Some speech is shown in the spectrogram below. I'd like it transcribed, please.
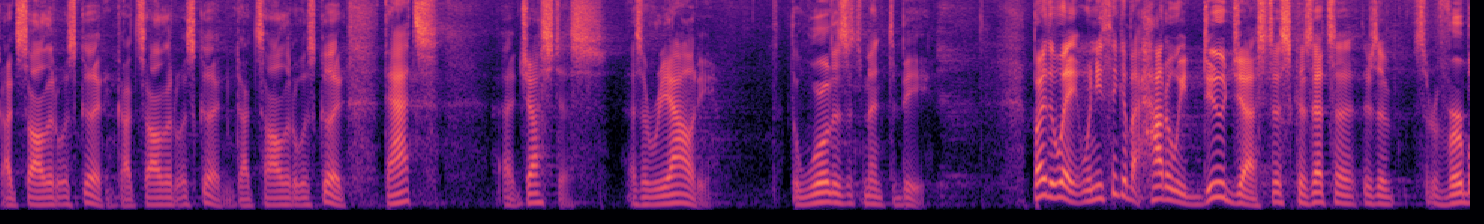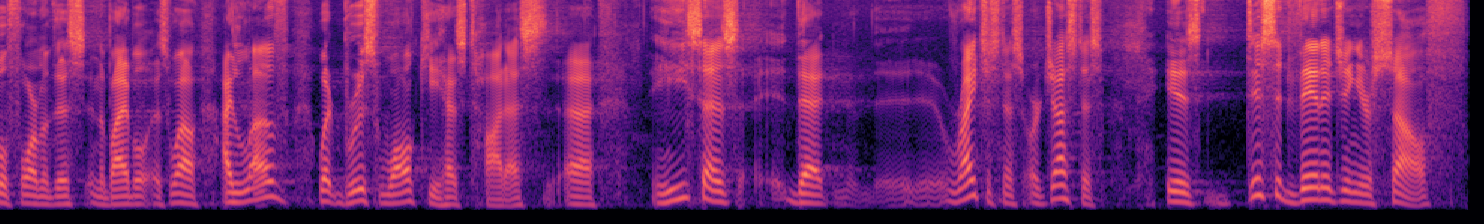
God saw that it was good. God saw that it was good. God saw that it was good. That's uh, justice as a reality. The world as it's meant to be. By the way, when you think about how do we do justice, because a there's a sort of verbal form of this in the Bible as well. I love what Bruce Waltke has taught us. Uh, he says that righteousness or justice is disadvantaging yourself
